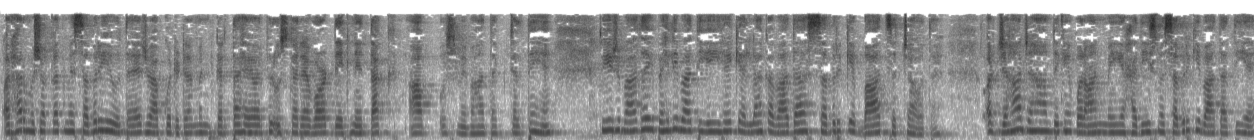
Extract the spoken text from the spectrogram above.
اور ہر مشقت میں صبر ہی ہوتا ہے جو آپ کو ڈٹرمن کرتا ہے اور پھر اس کا ریوارڈ دیکھنے تک آپ اس میں وہاں تک چلتے ہیں۔ تو یہ جو بات ہے، پہلی بات یہی ہے کہ اللہ کا وعدہ صبر کے بعد سچا ہوتا ہے۔ اور جہاں جہاں آپ دیکھیں قرآن میں یا حدیث میں صبر کی بات آتی ہے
